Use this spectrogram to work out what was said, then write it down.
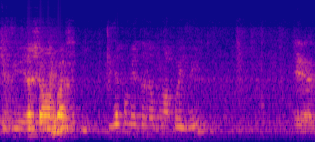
Deixa eu achar uma parte aqui. Quiser comentando alguma coisa aí? É,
